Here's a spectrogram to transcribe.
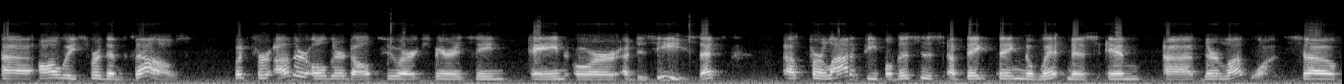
uh, always for themselves, but for other older adults who are experiencing pain or a disease. That's uh, for a lot of people. This is a big thing to witness in uh, their loved ones. So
